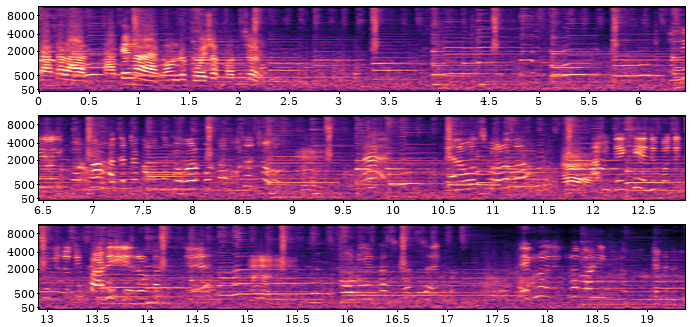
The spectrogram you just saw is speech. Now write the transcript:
টাকা থাকে না অ্যাকাউন্টে পয়সা খরচা হয়। আমি দেখি এদিক ওদিক থেকে যদি পারি এর কাছে হুম, হুম। কর্মীর কাছে চাইব এগুলো এগুলো বাড়ি এগুলো কেটে দেবো।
